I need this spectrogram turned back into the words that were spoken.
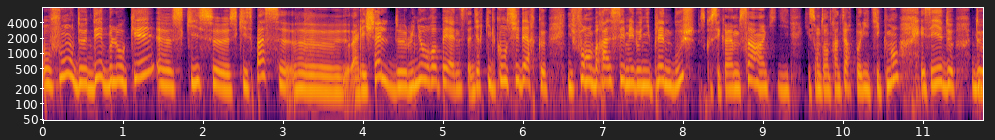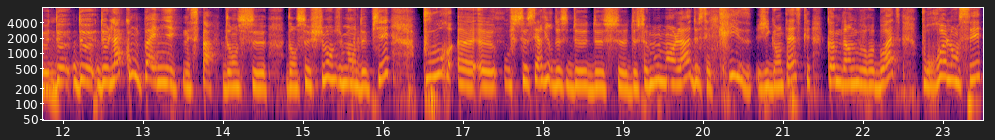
au fond de débloquer ce qui se ce qui se passe à l'échelle de l'Union européenne, c'est-à-dire qu'il considère que il faut embrasser Mélanie pleine bouche parce que c'est quand même ça hein, qui, qui, sont en train de faire politiquement, essayer de de, mmh. de, de, de l'accompagner, n'est-ce pas, dans ce dans ce changement de pied pour euh, euh, se servir de, de, de ce de ce moment-là, de cette crise gigantesque, comme d'un ouvre-boîte pour relancer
